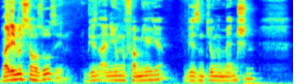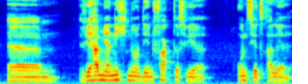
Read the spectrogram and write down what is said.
weil ihr müsst auch so sehen. Wir sind eine junge Familie, wir sind junge Menschen. Ähm, wir haben ja nicht nur den Fakt, dass wir uns jetzt alle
